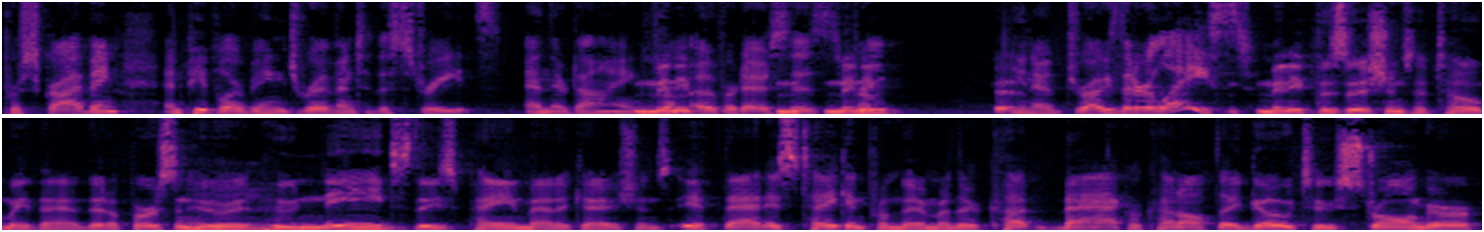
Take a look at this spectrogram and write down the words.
prescribing and people are being driven to the streets and they're dying many, from overdoses many, from you know drugs that are laced. Many physicians have told me that that a person who mm-hmm. who needs these pain medications, if that is taken from them or they're cut back or cut off, they go to stronger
